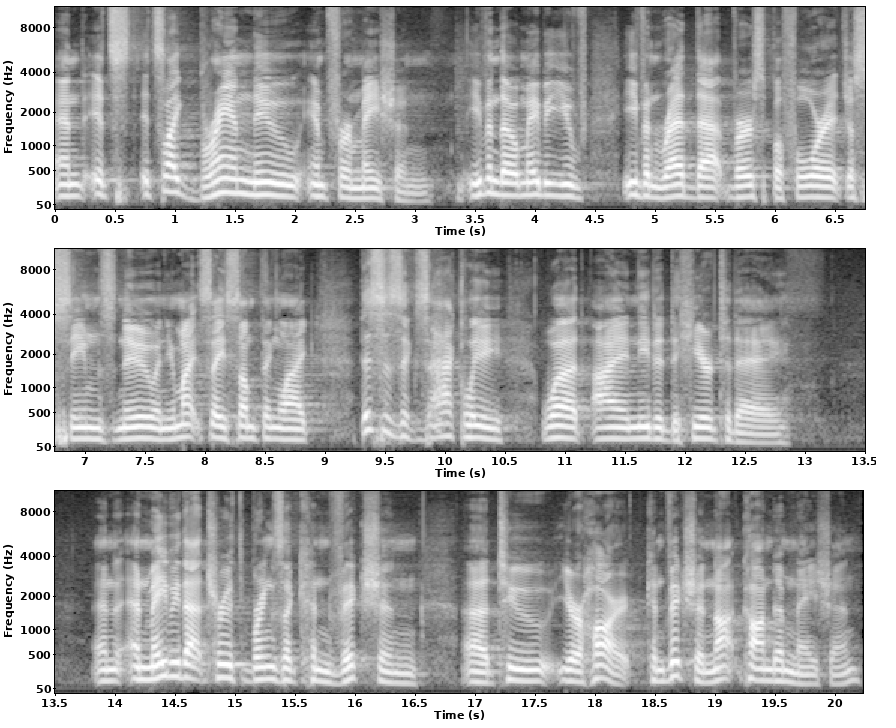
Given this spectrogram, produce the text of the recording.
And it's, it's like brand new information. Even though maybe you've even read that verse before, it just seems new. And you might say something like, This is exactly what I needed to hear today. And, and maybe that truth brings a conviction uh, to your heart conviction, not condemnation.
